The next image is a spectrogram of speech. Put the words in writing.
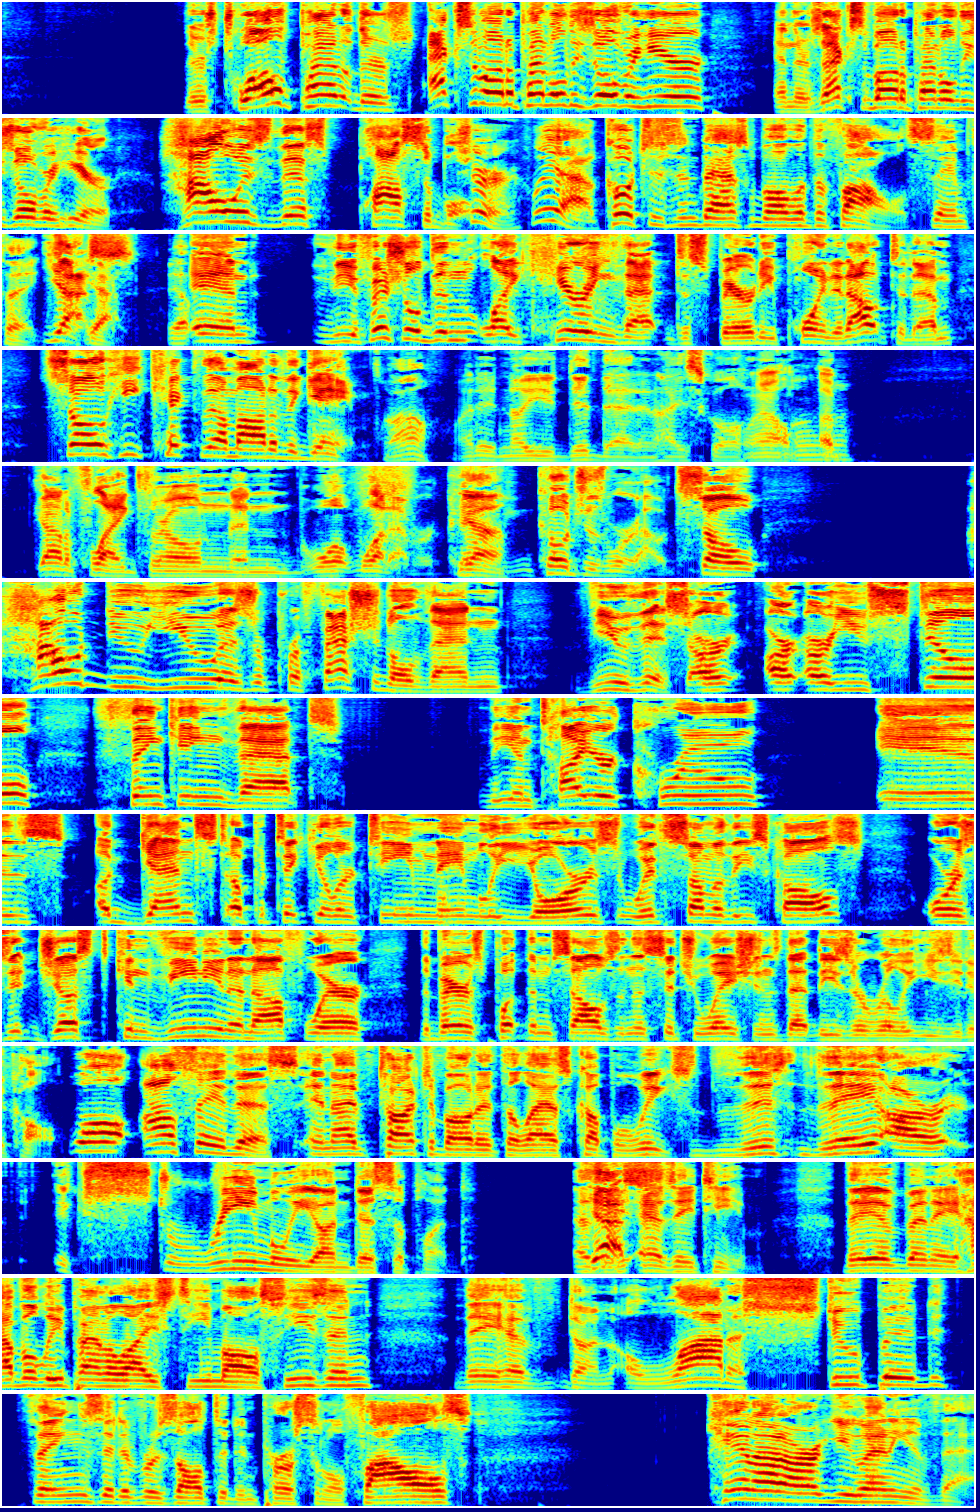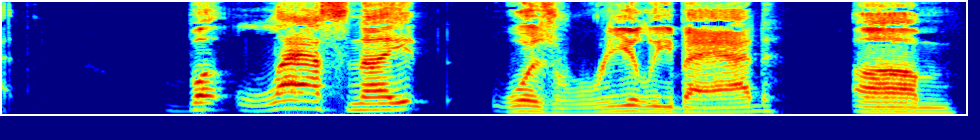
there's 12 pen- there's X amount of penalties over here and there's X amount of penalties over here. How is this possible? Sure. Well, yeah, coaches in basketball with the fouls, same thing. Yes. Yeah. Yep. And the official didn't like hearing that disparity pointed out to them, so he kicked them out of the game. Wow, I didn't know you did that in high school. Well, Uh, I got a flag thrown and whatever. Yeah. Coaches were out. So, how do you, as a professional, then view this? Are are are you still thinking that the entire crew is against a particular team, namely yours, with some of these calls, or is it just convenient enough where the Bears put themselves in the situations that these are really easy to call? Well, I'll say this, and I've talked about it the last couple weeks. This they are extremely undisciplined as Yes. a, as a team. They have been a heavily penalized team all season. They have done a lot of stupid things that have resulted in personal fouls. Cannot argue any of that. But last night was really bad. Um,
